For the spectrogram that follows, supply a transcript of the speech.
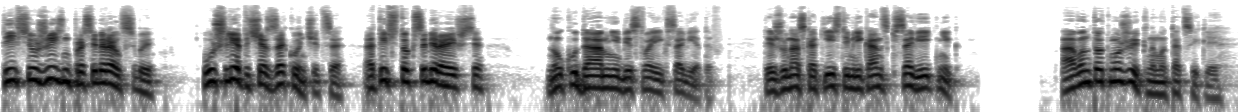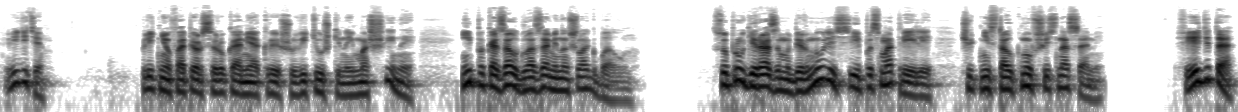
ты всю жизнь прособирался бы. Уж лето сейчас закончится, а ты только собираешься. Ну, куда мне без твоих советов? Ты же у нас как есть американский советник. А вон тот мужик на мотоцикле, видите? Плетнев оперся руками о крышу Витюшкиной машины и показал глазами на шлагбаум. Супруги разом обернулись и посмотрели, чуть не столкнувшись носами. «Федя-то?»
